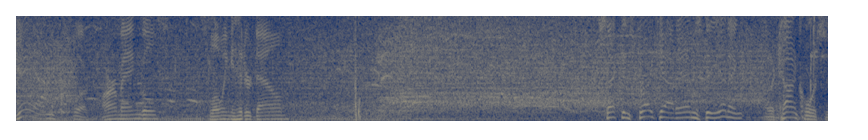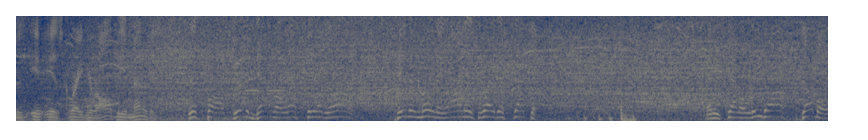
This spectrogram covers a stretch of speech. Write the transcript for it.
jam. Look, arm angles, slowing a hitter down. Second strikeout ends the inning. The concourse is, is great here, all the amenities. This ball driven down the left field line. Peter Mooney on his way to second. And he's got a leadoff double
